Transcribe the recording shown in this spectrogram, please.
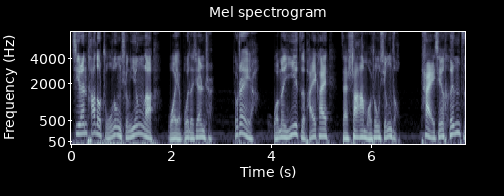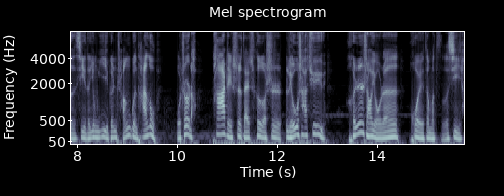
既然他都主动请缨了，我也不再坚持。就这样，我们一字排开，在沙漠中行走。太监很仔细地用一根长棍探路，我知道他这是在测试流沙区域。很少有人会这么仔细呀，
